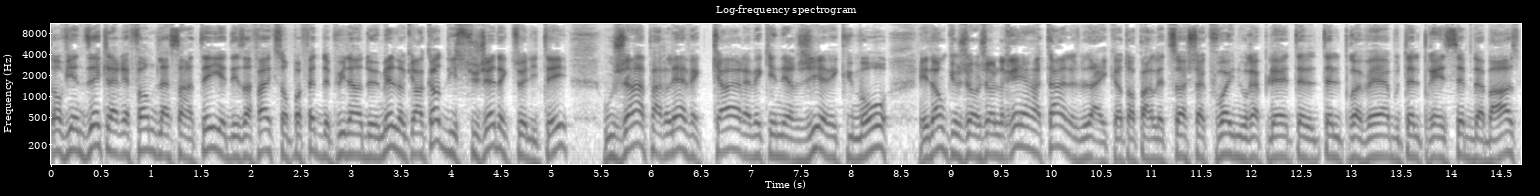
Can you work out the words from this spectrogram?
on vient de dire que la réforme de la santé, il y a des affaires qui sont pas faites depuis l'an 2000, donc il y a encore des sujets d'actualité où Jean parlait avec cœur, avec énergie, avec humour, et donc je, je le réentends. quand on parlait de ça, à chaque fois, il nous rappelait tel tel proverbe ou tel principe de base,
